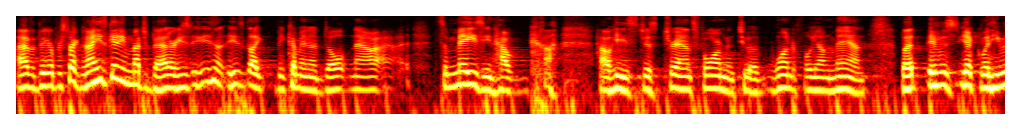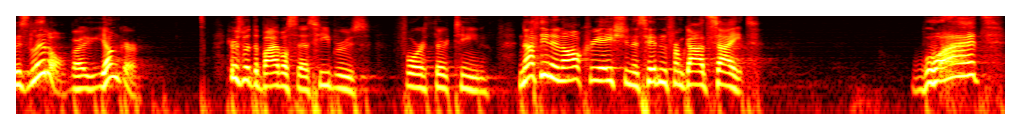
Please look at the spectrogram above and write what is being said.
I have a bigger perspective. Now he's getting much better. He's, he's, he's like becoming an adult now. It's amazing how, how he's just transformed into a wonderful young man. But it was like when he was little, younger. Here's what the Bible says, Hebrews 4:13. Nothing in all creation is hidden from God's sight. What?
